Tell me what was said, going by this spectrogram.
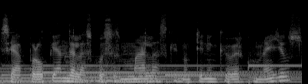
Se apropian de las cosas malas que no tienen que ver con ellos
